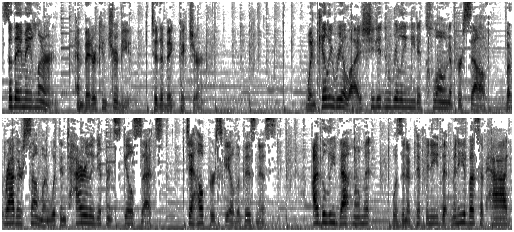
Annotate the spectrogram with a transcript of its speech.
so they may learn and better contribute to the big picture. When Killy realized she didn't really need a clone of herself, but rather someone with entirely different skill sets to help her scale the business, I believe that moment was an epiphany that many of us have had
